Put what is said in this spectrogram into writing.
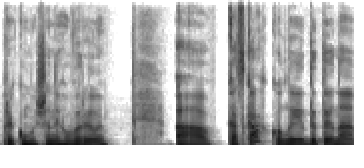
про яку ми ще не говорили. А в казках, коли дитина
